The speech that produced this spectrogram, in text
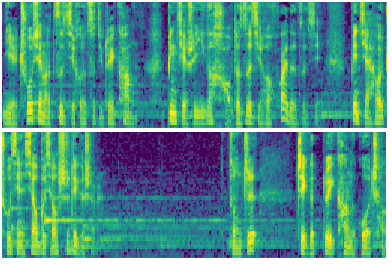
也出现了自己和自己对抗，并且是一个好的自己和坏的自己，并且还会出现消不消失这个事儿。总之。这个对抗的过程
